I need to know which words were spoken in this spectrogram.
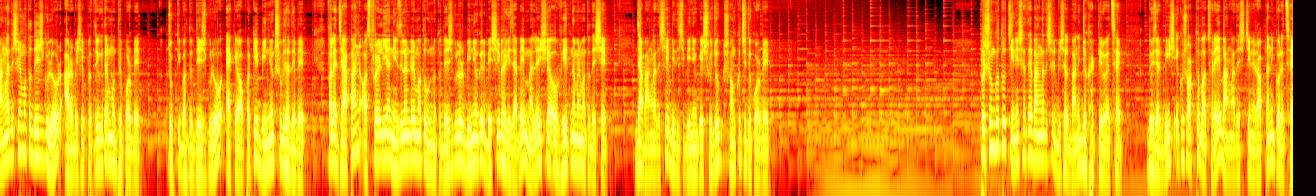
বাংলাদেশের মতো দেশগুলোর আরও বেশি প্রতিযোগিতার মধ্যে পড়বে। চুক্তিবদ্ধ দেশগুলো একে অপরকে বিনিয়োগ সুবিধা দেবে। ফলে জাপান, অস্ট্রেলিয়া, নিউজিল্যান্ডের মতো উন্নত দেশগুলোর বিনিয়োগের বেশিরভাগই যাবে মালয়েশিয়া ও ভিয়েতনামের মতো দেশে, যা বাংলাদেশে বিদেশি বিনিয়োগের সুযোগ সংকুচিত করবে। প্রসঙ্গত চীনের সাথে বাংলাদেশের বিশাল বাণিজ্য ঘাটতি রয়েছে। দুই হাজার বিশ একুশ অর্থ বছরে বাংলাদেশ চীনে রপ্তানি করেছে।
